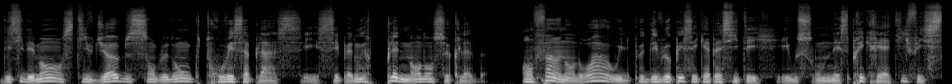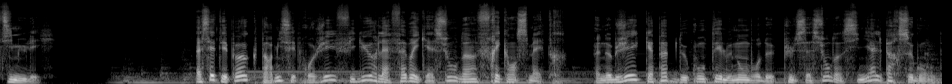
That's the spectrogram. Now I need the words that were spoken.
Décidément, Steve Jobs semble donc trouver sa place et s'épanouir pleinement dans ce club. Enfin un endroit où il peut développer ses capacités et où son esprit créatif est stimulé. À cette époque, parmi ses projets figure la fabrication d'un fréquence-mètre, un objet capable de compter le nombre de pulsations d'un signal par seconde.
